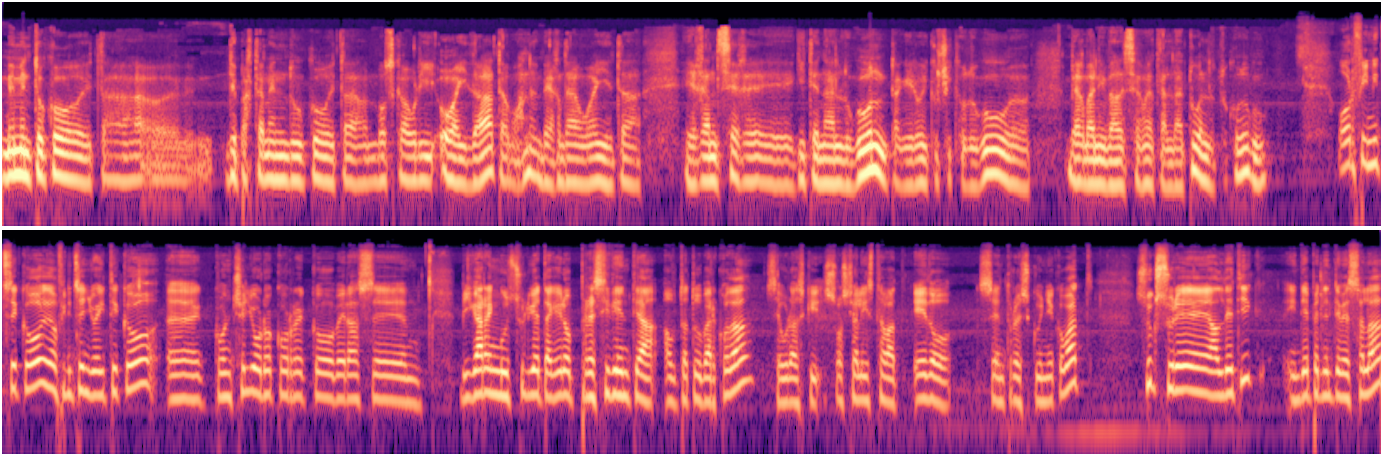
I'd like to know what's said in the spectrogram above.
mementoko eta uh, departamentuko eta bozka hori oai da, eta bon, behar da oai eta errantzer egiten aldugun, eta gero ikusiko dugu, uh, behar bani bada zerbait aldatu, aldatuko dugu. Hor finitzeko, edo finitzen joaiteko, eh, kontseilu orokorreko beraz eh, bigarren gutzulia eta gero presidentea hautatu beharko da, zeurazki sozialista bat edo zentro eskuineko bat. Zuk zure aldetik, independente bezala,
